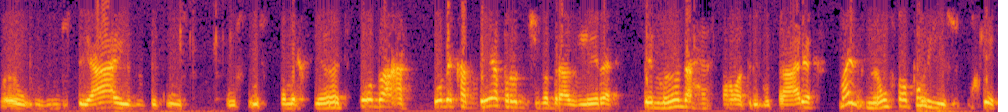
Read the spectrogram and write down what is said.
eh, os industriais, os, os, os comerciantes, toda a, toda a cadeia produtiva brasileira demanda a reforma tributária, mas não só por isso, porque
